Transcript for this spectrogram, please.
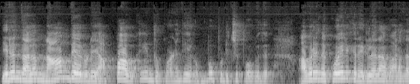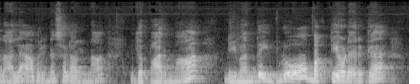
இருந்தாலும் நாம்தேவருடைய அப்பாவுக்கு இந்த குழந்தைய ரொம்ப பிடிச்சி போகுது. அவர் இந்த கோயிலுக்கு ரெகுலராக வரதுனால அவர் என்ன சொல்கிறாருன்னா இதை பாருமா நீ வந்து இவ்வளோ பக்தியோடு இருக்க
